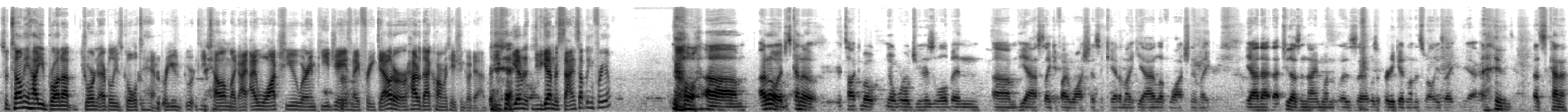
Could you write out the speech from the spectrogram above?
So tell me how you brought up Jordan Eberle's goal to him. Were you did you tell him like I, I watch you wearing PJs and I freaked out, or, or how did that conversation go down? Did you, did you, get him, did you get him to sign something for you? No, um, I don't know. It just kind of talk about you know World Juniors a little bit, and um, he asked like if I watched as a kid. I'm like, yeah, I love watching it. Like, yeah, that, that 2009 one was uh, was a pretty good one as well. He's like, yeah, that's kind of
